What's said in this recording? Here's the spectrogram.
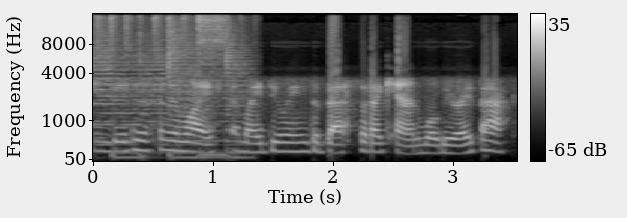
in business and in life, am I doing the best that I can? We'll be right back.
